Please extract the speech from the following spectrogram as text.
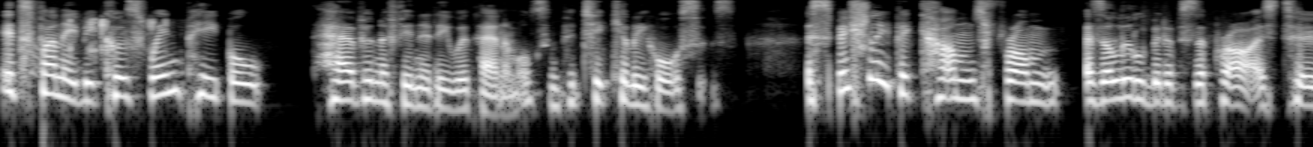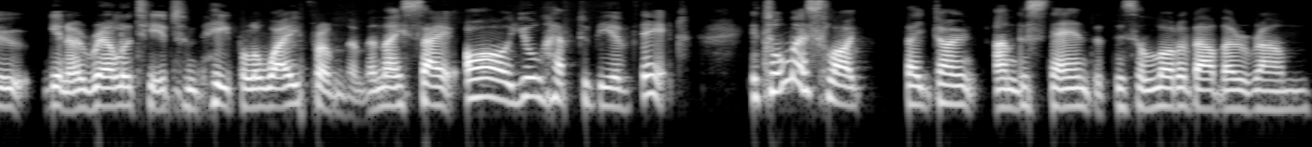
it's funny because when people have an affinity with animals, and particularly horses, especially if it comes from as a little bit of a surprise to, you know, relatives and people away from them, and they say, Oh, you'll have to be a vet. It's almost like they don't understand that there's a lot of other um,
